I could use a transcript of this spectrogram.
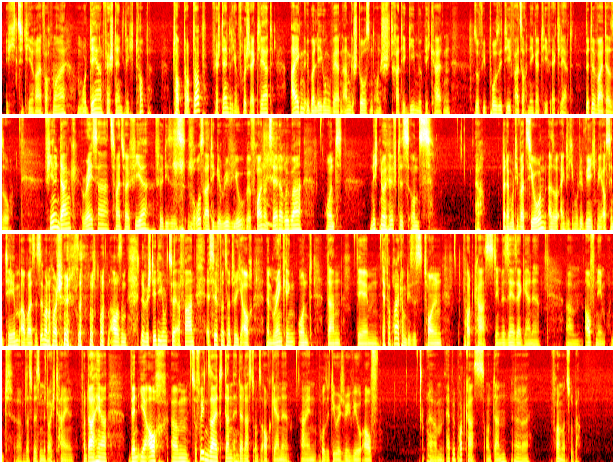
Ich zitiere einfach mal. Modern, verständlich, top. Top, top, top. Verständlich und frisch erklärt. Eigene Überlegungen werden angestoßen und Strategiemöglichkeiten sowie positiv als auch negativ erklärt. Bitte weiter so. Vielen Dank, Racer224, für dieses großartige Review. Wir freuen uns sehr darüber. Und nicht nur hilft es uns ja, bei der Motivation, also eigentlich motiviere ich mich aus den Themen, aber es ist immer noch mal schön, von außen eine Bestätigung zu erfahren. Es hilft uns natürlich auch im Ranking und dann dem, der Verbreitung dieses tollen Podcasts, den wir sehr, sehr gerne ähm, aufnehmen und ähm, das Wissen mit euch teilen. Von daher wenn ihr auch ähm, zufrieden seid, dann hinterlasst uns auch gerne ein positives Review auf ähm, Apple Podcasts und dann äh, freuen wir uns drüber.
